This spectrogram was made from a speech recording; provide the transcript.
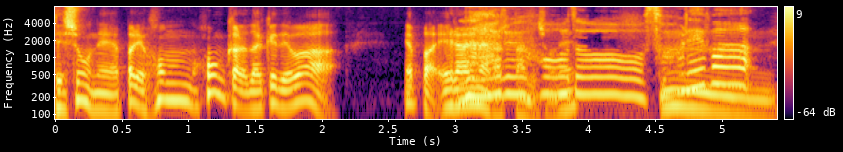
でしょうねやっぱり本本からだけではやっぱ得られなかなるったんでしょうねほど。それは、うん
